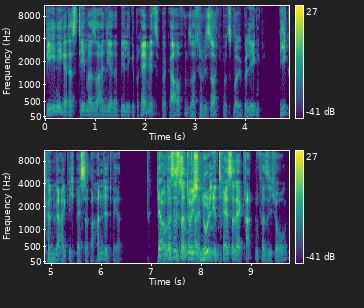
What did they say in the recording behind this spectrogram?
weniger das Thema sein, dir eine billige Prämie zu verkaufen, sondern wir sollten uns mal überlegen, wie können wir eigentlich besser behandelt werden. Ja, und das ist natürlich null Interesse der Krankenversicherung,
